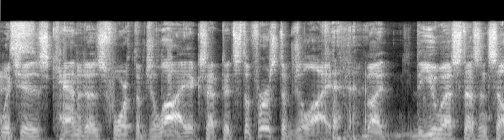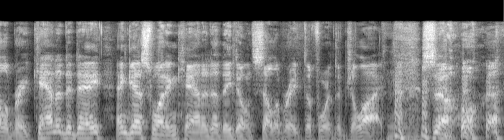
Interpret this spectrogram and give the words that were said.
which is Canada's Fourth of July, except it's the first of July. but the U.S. doesn't celebrate Canada Day, and guess what? In Canada, they don't celebrate the Fourth of July. so,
